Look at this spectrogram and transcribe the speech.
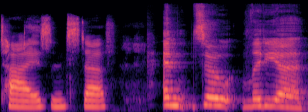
ties and stuff. And so, Lydia,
